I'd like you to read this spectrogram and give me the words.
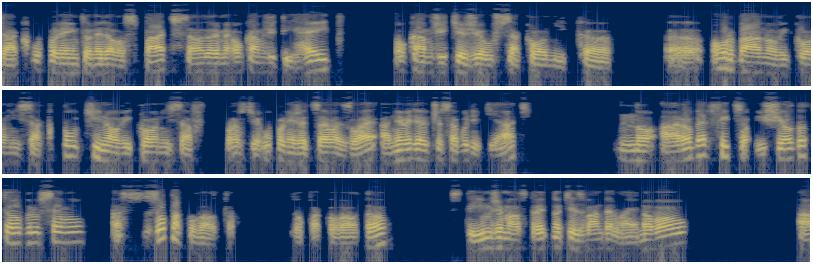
tak úplne im to nedalo spať. Samozrejme okamžitý hejt, okamžite, že už sa kloní k Orbánovi, kloní sa k Putinovi, kloní sa proste úplne, že celé zle a nevedeli, čo sa bude diať. No a Robert Fico išiel do toho Bruselu a zopakoval to. Zopakoval to s tým, že mal stretnutie s van der Leyenovou a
